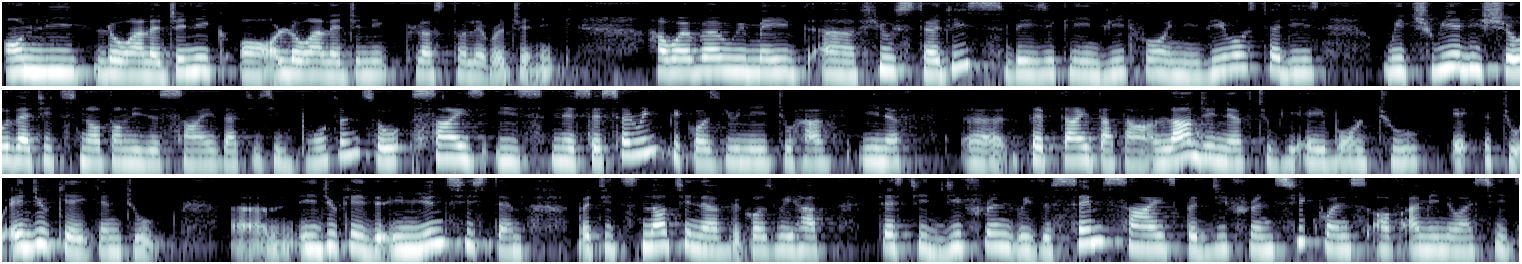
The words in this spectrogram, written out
only low allergenic or low allergenic plus tolerogenic. However, we made a few studies, basically in vitro and in vivo studies, which really show that it's not only the size that is important. So size is necessary because you need to have enough uh, peptides that are large enough to be able to, uh, to educate and to um, educate the immune system, but it's not enough because we have tested different with the same size but different sequence of amino acids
